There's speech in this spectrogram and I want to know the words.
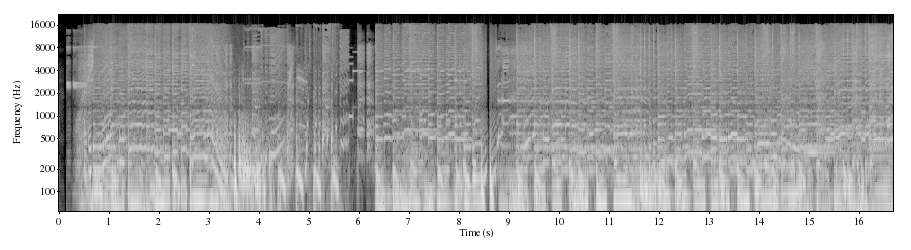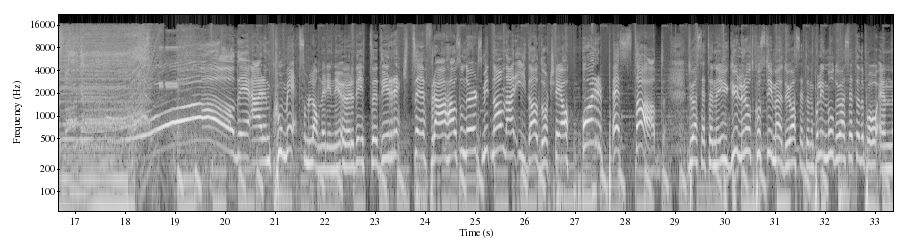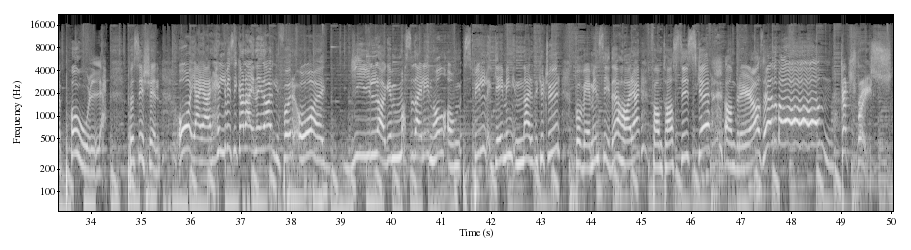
Er en komet som lander inn i øret ditt direkte fra House of Nerds. Mitt navn er Ida Dorthea Horpestad. Du har sett henne i gulrotkostyme, du har sett henne på Lindmo, du har sett henne på en pole position. Og jeg er heldigvis ikke aleine i dag for å gi, lage masse deilig innhold om spill, gaming, nerdekultur. For ved min side har jeg fantastiske Andreas Hedemann! Catchphrase!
